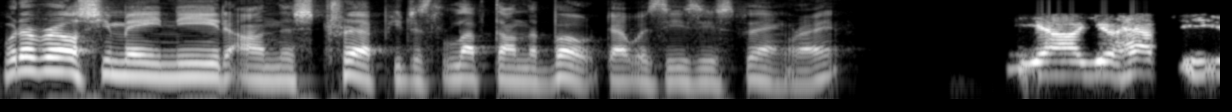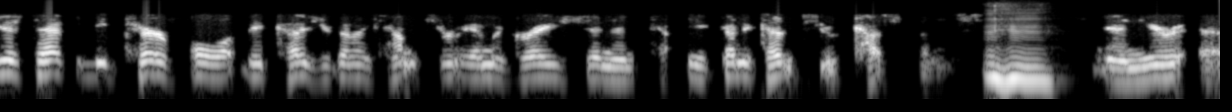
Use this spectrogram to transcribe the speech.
whatever else you may need on this trip, you just left on the boat. That was the easiest thing, right? Yeah, you have to. You just have to be careful because you're going to come through immigration and you're going to come through customs. Mm-hmm. And your uh,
